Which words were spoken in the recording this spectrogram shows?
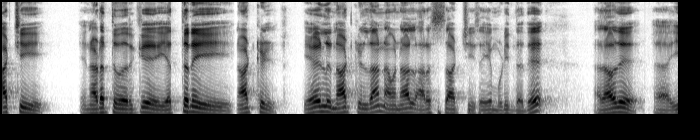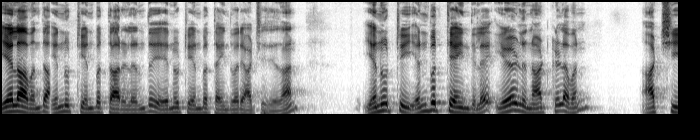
ஆட்சி நடத்துவதற்கு எத்தனை நாட்கள் ஏழு நாட்கள் தான் அவனால் அரசாட்சி செய்ய முடிந்தது. அதாவது ஏலா வந்து எண்ணூற்றி எண்பத்தாறிலிருந்து எண்ணூற்றி எண்பத்தைந்து வரை ஆட்சி செய்தான். எண்ணூற்றி எண்பத்தி ஐந்தில் ஏழு நாட்கள் அவன் ஆட்சி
